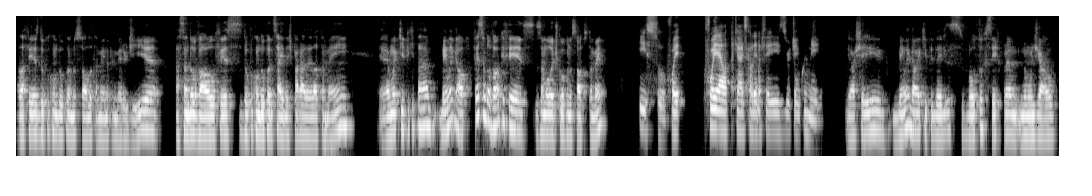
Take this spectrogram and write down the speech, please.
Ela fez duplo com dupla no solo também no primeiro dia. A Sandoval fez duplo com dupla de saída de paralela também. É uma equipe que tá bem legal. Foi a Sandoval que fez Zamolodkov no salto também? Isso, foi, foi ela, porque a escaleira fez Yurchenko em meio. Eu achei bem legal a equipe deles. Vou torcer para no Mundial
